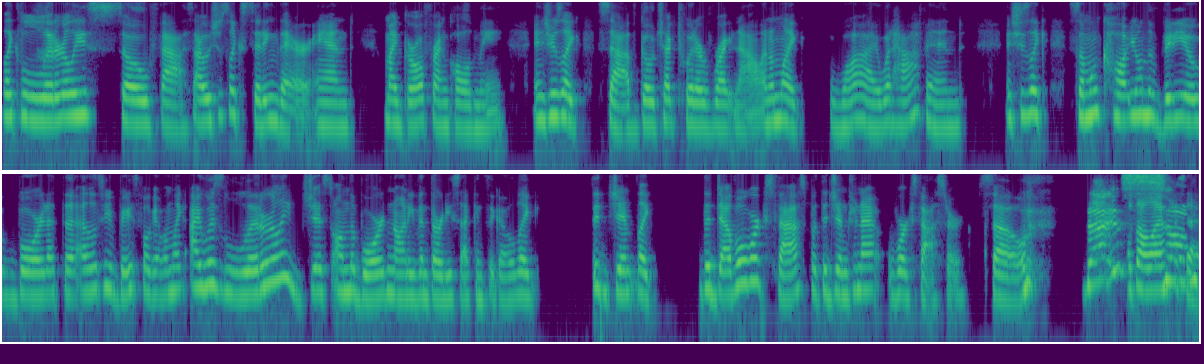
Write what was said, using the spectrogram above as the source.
Like, literally so fast. I was just like sitting there, and my girlfriend called me and she was like, Sav, go check Twitter right now. And I'm like, why? What happened? And she's like, someone caught you on the video board at the LSU baseball game. I'm like, I was literally just on the board not even 30 seconds ago. Like, the gym like the devil works fast, but the gymternet works faster. So that is that's all I so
